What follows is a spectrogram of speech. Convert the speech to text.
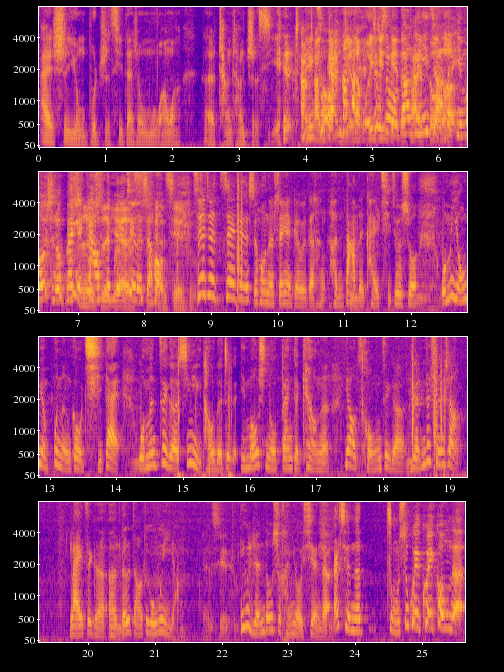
爱是永不止息，但是我们往往。呃，常常止息，常常感觉到我已经就是我刚刚跟你讲的 emotional bank account 的亏欠的时候，所以这在这个时候呢，神也给我一个很很大的开启，就是说，我们永远不能够期待我们这个心里头的这个 emotional bank account 呢，要从这个人的身上来这个呃得着这个喂养。感谢主，因为人都是很有限的，而且呢。总是会亏空的，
